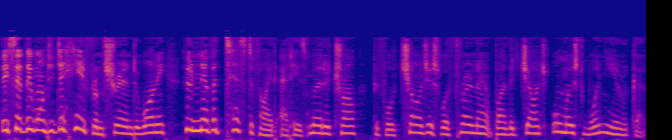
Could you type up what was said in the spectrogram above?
They said they wanted to hear from Shrien Dewani, who never testified at his murder trial before charges were thrown out by the judge almost one year ago.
